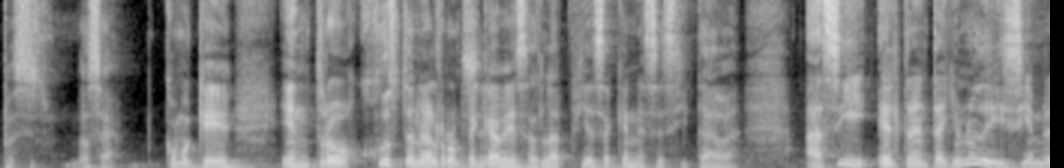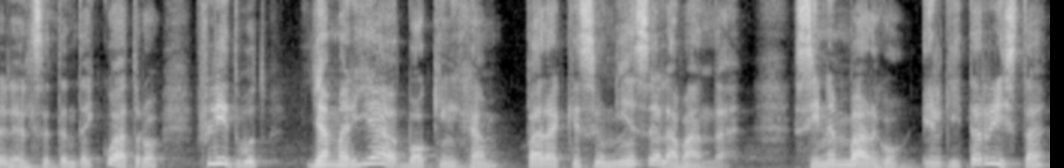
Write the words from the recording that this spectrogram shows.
pues, o sea, como que entró justo en el rompecabezas, la pieza que necesitaba. Así, el 31 de diciembre del 74, Fleetwood llamaría a Buckingham para que se uniese a la banda. Sin embargo, el guitarrista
